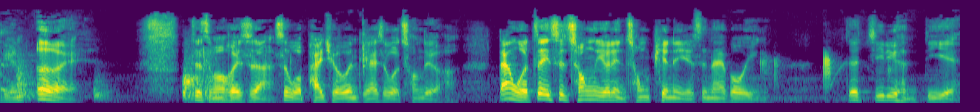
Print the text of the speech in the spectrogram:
连二哎，这怎么回事啊？是我排球问题，还是我冲的好？但我这一次冲有点冲偏了，也是 level in，这几率很低耶。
